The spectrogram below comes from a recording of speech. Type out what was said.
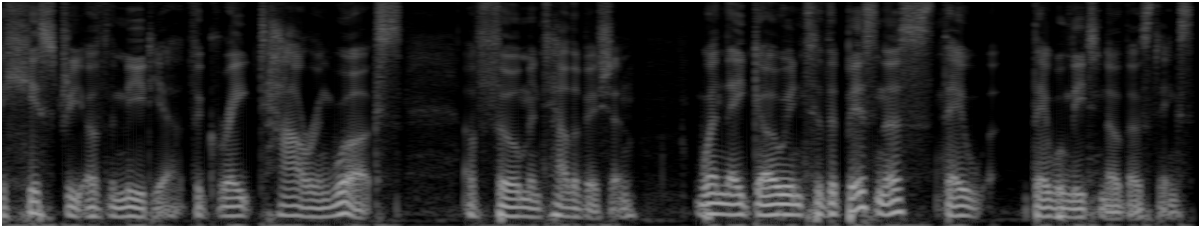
the history of the media, the great towering works of film and television. When they go into the business, they they will need to know those things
